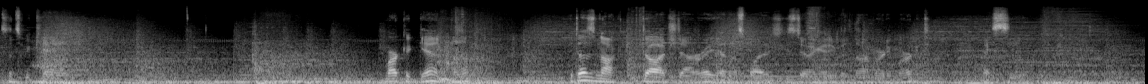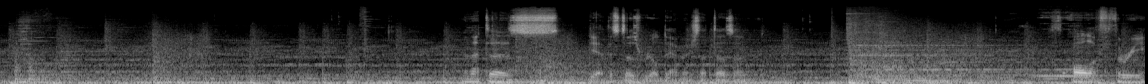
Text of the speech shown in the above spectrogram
Since we can. Mark again, huh? It does knock dodge down, right? Yeah, that's why he's doing it, even though I'm already marked. I see. And that does... Yeah, this does real damage. That doesn't. All of three.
